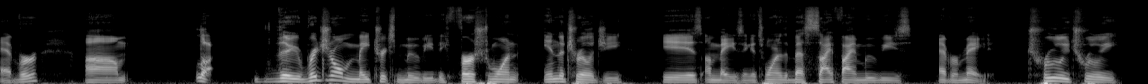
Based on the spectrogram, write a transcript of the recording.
ever. Um, look, the original Matrix movie, the first one in the trilogy, is amazing. It's one of the best sci-fi movies ever made. Truly, truly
